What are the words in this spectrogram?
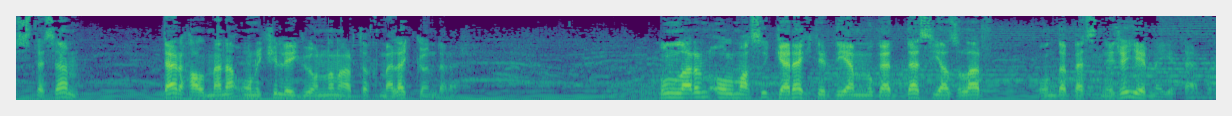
İstəsəm, dərhal mənə 12 legiondan artıq mələk göndərər. Bunların olması gərəkdir deyən müqəddəs yazılar onda bəs necə yerinə yetərdi?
